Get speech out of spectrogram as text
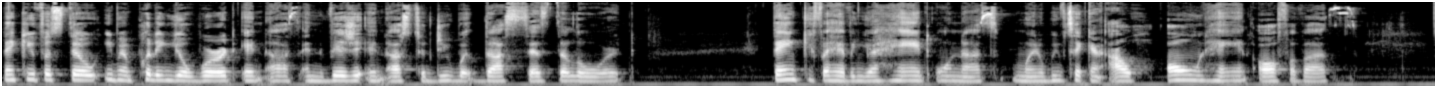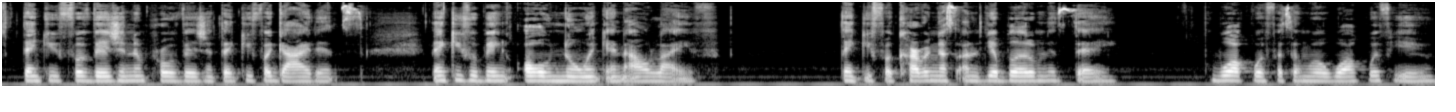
Thank you for still even putting your word in us and vision in us to do what thus says the Lord. Thank you for having your hand on us when we've taken our own hand off of us. Thank you for vision and provision. Thank you for guidance. Thank you for being all knowing in our life. Thank you for covering us under your blood on this day. Walk with us and we'll walk with you.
